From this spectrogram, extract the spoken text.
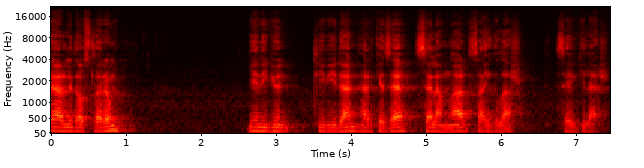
Değerli dostlarım. Yeni Gün TV'den herkese selamlar, saygılar, sevgiler.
